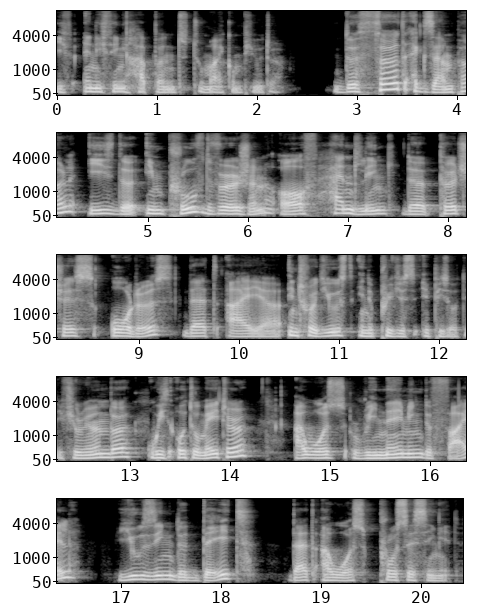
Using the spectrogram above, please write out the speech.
if anything happened to my computer. The third example is the improved version of handling the purchase orders that I uh, introduced in the previous episode. If you remember, with Automator, I was renaming the file using the date that I was processing it.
